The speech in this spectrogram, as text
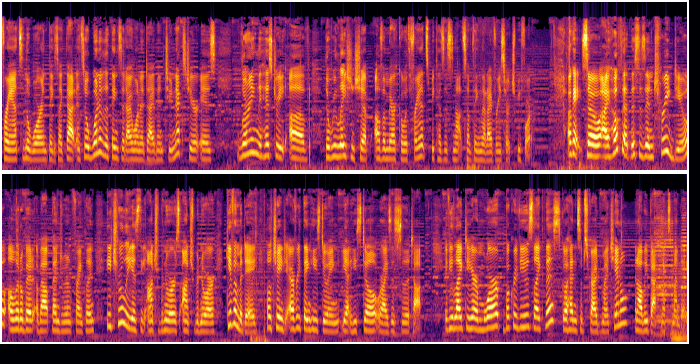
France and the war and things like that. And so, one of the things that I want to dive into next year is learning the history of the relationship of America with France because it's not something that I've researched before. Okay, so I hope that this has intrigued you a little bit about Benjamin Franklin. He truly is the entrepreneur's entrepreneur. Give him a day, he'll change everything he's doing, yet he still rises to the top. If you'd like to hear more book reviews like this, go ahead and subscribe to my channel, and I'll be back next Monday.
